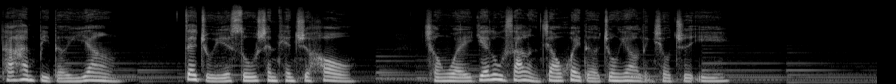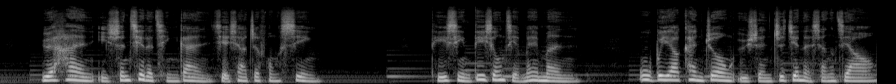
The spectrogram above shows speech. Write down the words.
他和彼得一样，在主耶稣升天之后，成为耶路撒冷教会的重要领袖之一。约翰以深切的情感写下这封信，提醒弟兄姐妹们务必要看重与神之间的相交，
